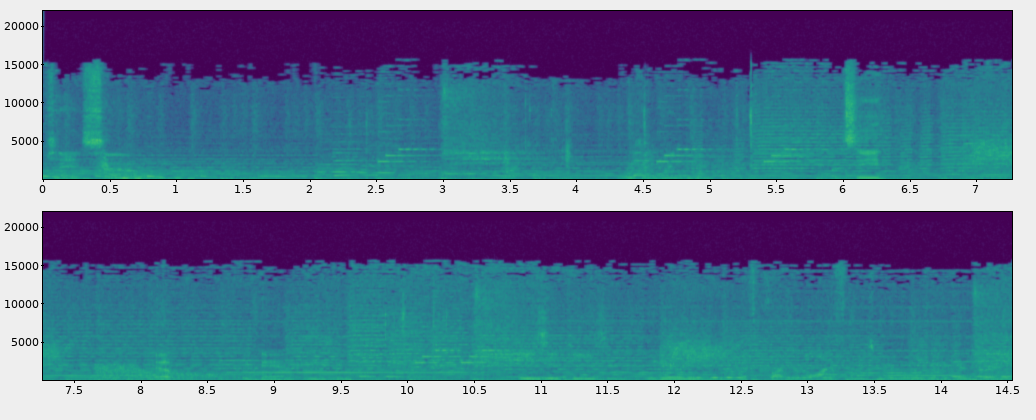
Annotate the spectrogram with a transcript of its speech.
Okay, so. We can win here. Let's see. Yep, we can. Easy. Easy peasy. Maybe we'll get it with quite a bit of life points. Maybe we'll get a good grade.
